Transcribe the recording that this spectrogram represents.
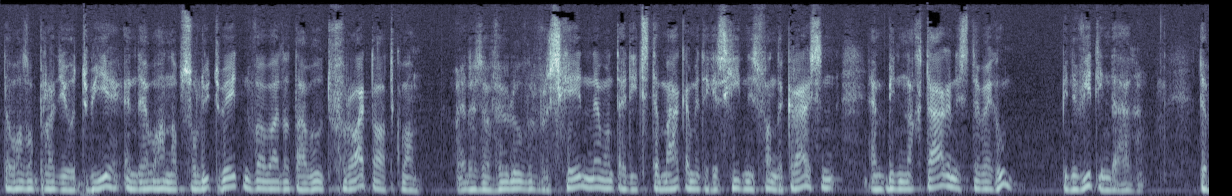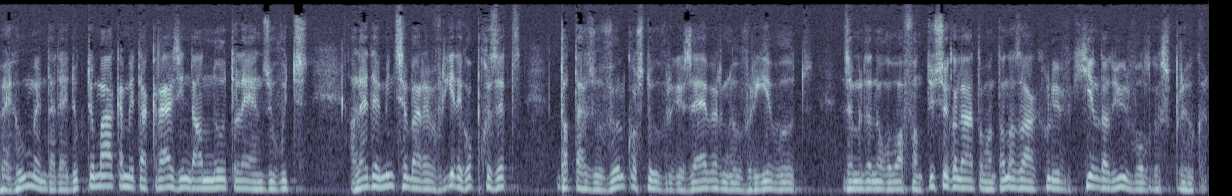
Dat was op Radio 2 en die wilden absoluut weten van waar dat, dat woord fruitaat kwam. Er is er veel over verschenen, hè, want hij had iets te maken met de geschiedenis van de kruisen. En binnen acht dagen is de weg om. Binnen veertien dagen. De weg om en dat heeft ook te maken met dat kruis in dat notenlijn en zoiets. Alleen de mensen waren vredig opgezet dat daar zoveel kost over werden over je woord. Ze hebben er nog wat van tussen gelaten, want anders had ik geloof ik heel dat uur volgesproken.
